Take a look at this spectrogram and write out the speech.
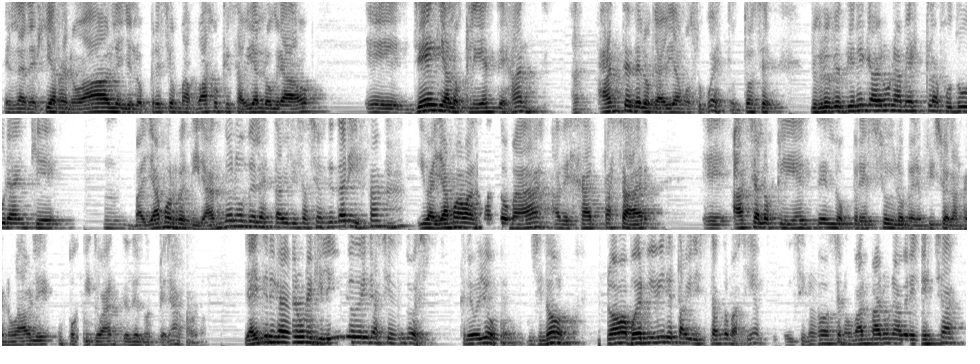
en la energía renovable y en los precios más bajos que se habían logrado eh, llegue a los clientes antes, ¿ah? antes de lo que habíamos supuesto. Entonces, yo creo que tiene que haber una mezcla futura en que mm, vayamos retirándonos de la estabilización de tarifas y vayamos avanzando más a dejar pasar eh, hacia los clientes los precios y los beneficios de las renovables un poquito antes de lo esperado. Y ahí tiene que haber un equilibrio de ir haciendo eso, creo yo. Si no, no vamos a poder vivir estabilizando para siempre. Y si no, se nos va a armar una brecha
